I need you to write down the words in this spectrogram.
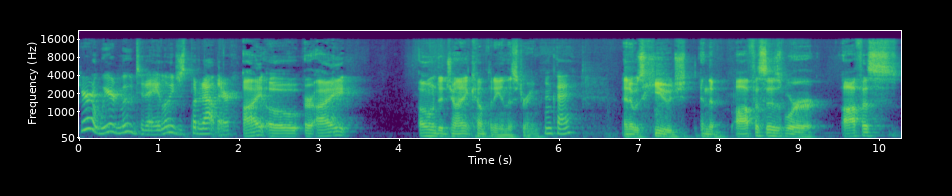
You're in a weird mood today. Let me just put it out there. I owe or I owned a giant company in this dream, Okay. And it was huge. And the offices were office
